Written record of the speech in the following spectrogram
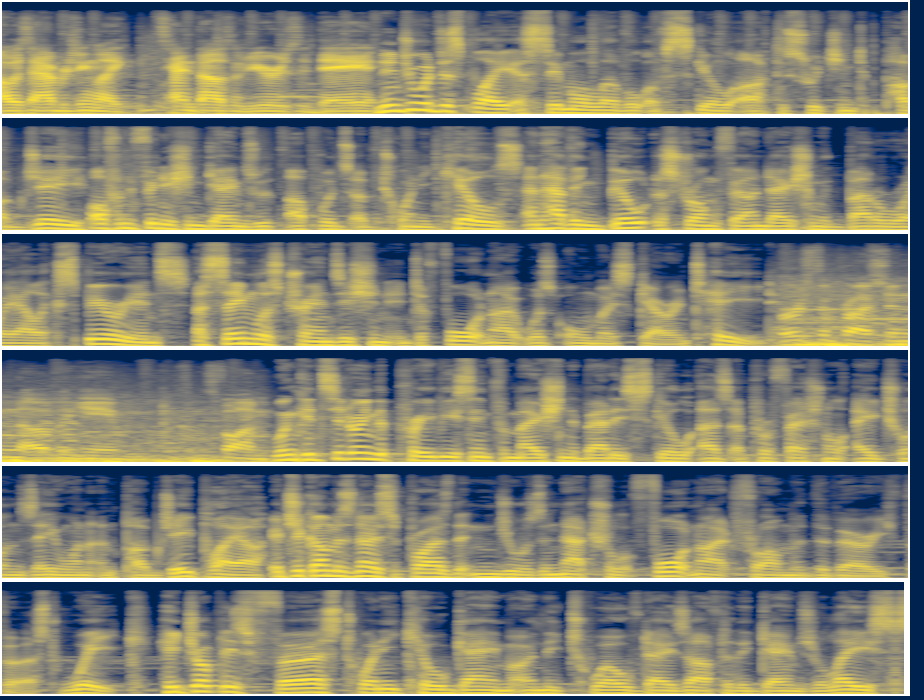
I was averaging like 10,000 viewers a day. Ninja would display a similar level of skill after switching to PUBG, often finishing games with upwards of 20 kills, and having built a strong foundation with Battle Royale experience, a seamless transition into Fortnite was almost guaranteed. First impression of the game, it's fun. When considering the previous information about his skill as a professional H1Z1 and PUBG player, it should come as no surprise that Ninja was a natural at Fortnite from the very first week. He dropped his first 20 kill game only 12 days after the game's release,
